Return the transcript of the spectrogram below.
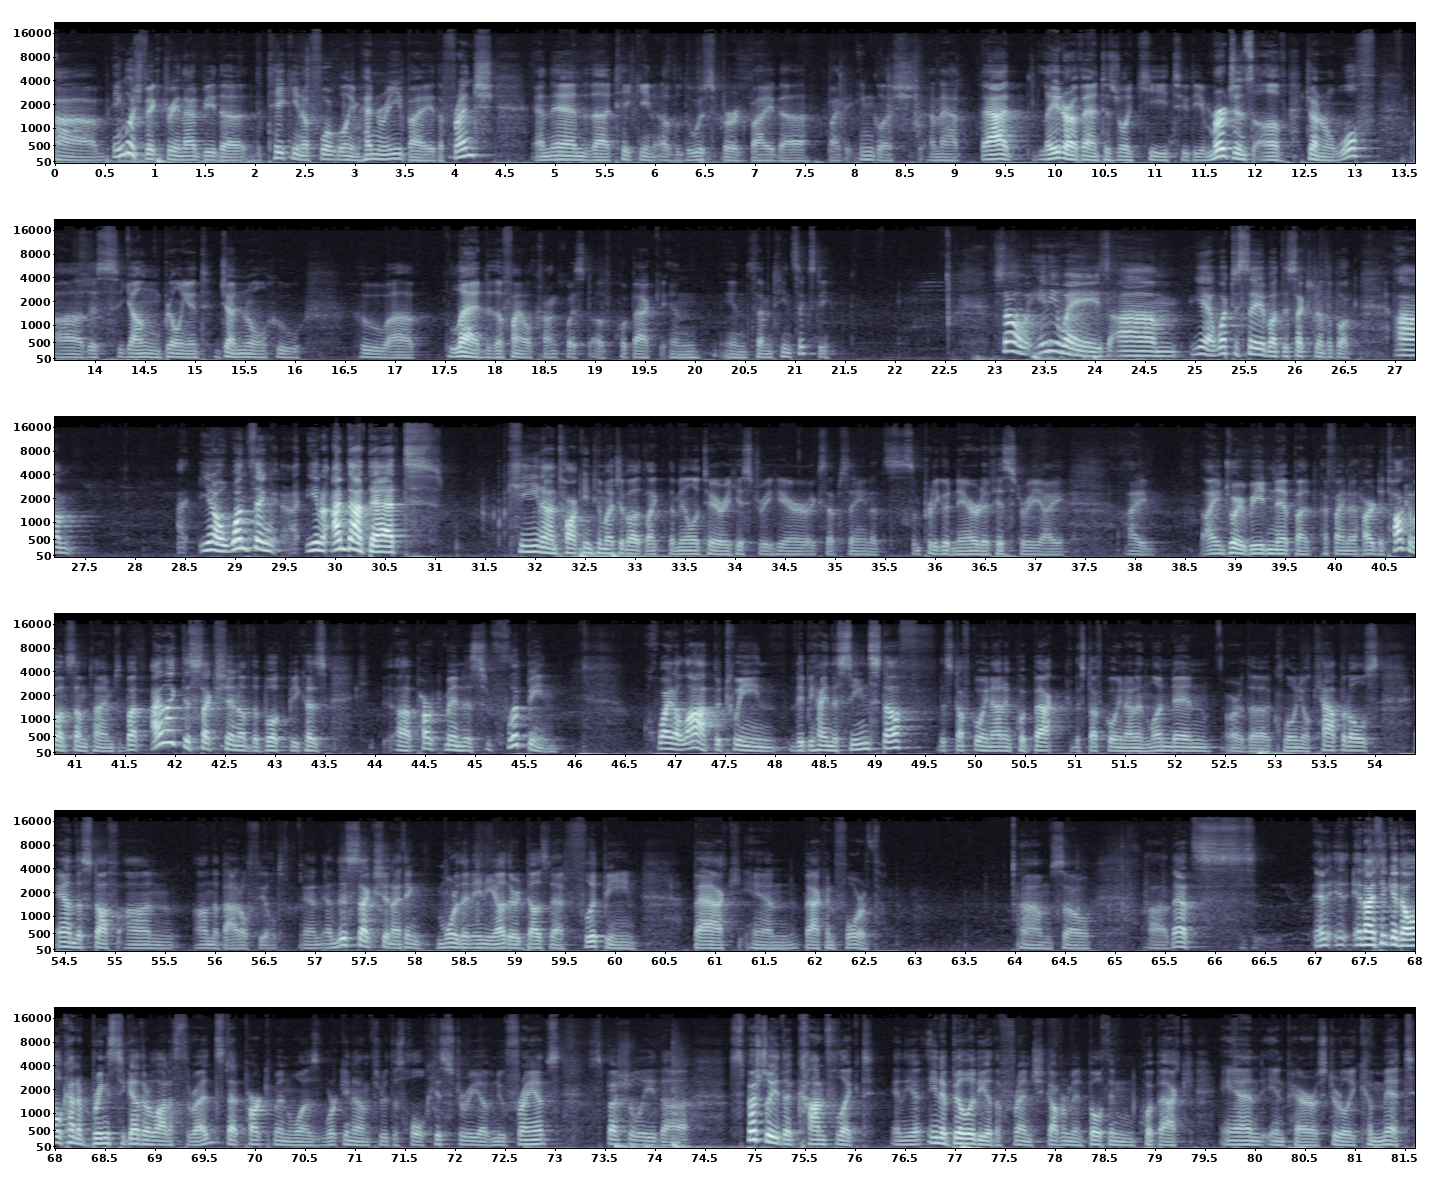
uh, English victory, and that would be the, the taking of Fort William Henry by the French, and then the taking of Louisbourg by the by the English. And that that later event is really key to the emergence of General Wolfe, uh, this young, brilliant general who who uh, led the final conquest of Quebec in in 1760. So, anyways, um, yeah, what to say about this section of the book? Um, you know, one thing, you know, I'm not that keen on talking too much about like the military history here, except saying it's some pretty good narrative history. I, I, I enjoy reading it, but I find it hard to talk about sometimes. But I like this section of the book because uh, Parkman is flipping quite a lot between the behind the scenes stuff, the stuff going on in Quebec, the stuff going on in London or the colonial capitals, and the stuff on on the battlefield. And and this section, I think, more than any other, does that flipping back and back and forth. Um, so uh, that's and and I think it all kind of brings together a lot of threads that Parkman was working on through this whole history of New France, especially the especially the conflict and the inability of the French government, both in Quebec and in Paris, to really commit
